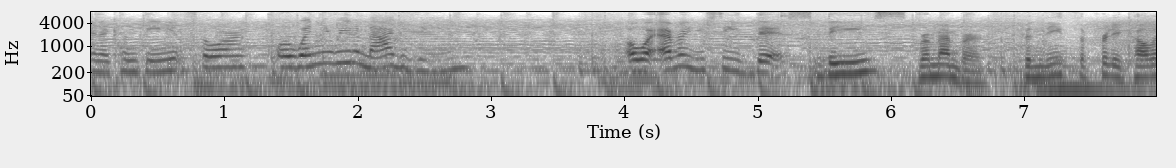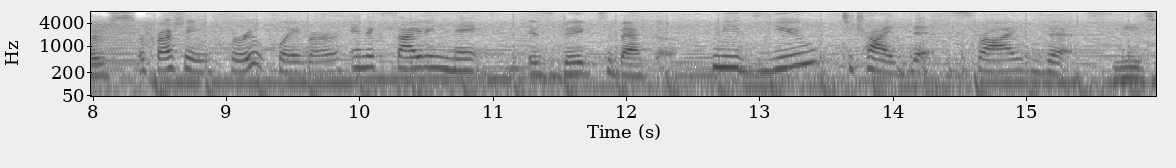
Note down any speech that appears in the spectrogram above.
in a convenience store, or when you read a magazine, or wherever you see this, these, remember, beneath the pretty colors, refreshing fruit flavor, and exciting name, is Big Tobacco. He needs you to try this. Try this. Needs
